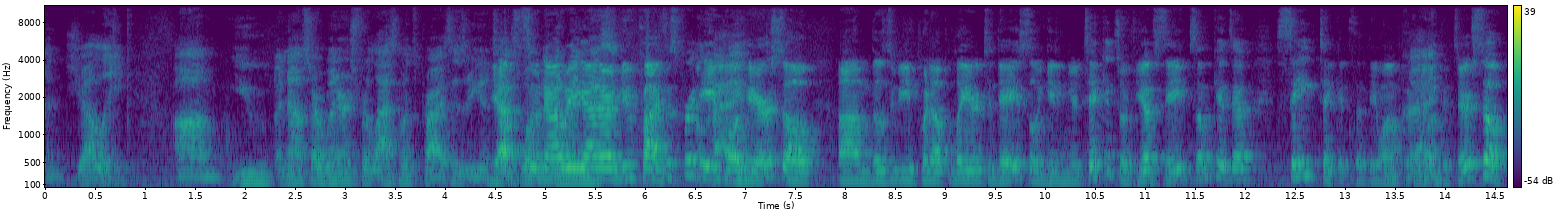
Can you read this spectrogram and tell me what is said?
and jelly. Um, you announced our winners for last month's prizes. Are you going to tell Yep, us what so now we got this? our new prizes for Okay. April here. So um, those of you put up later today, so getting your tickets. So if you have saved, some kids have saved tickets that they want to put in Okay. their buckets there. So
